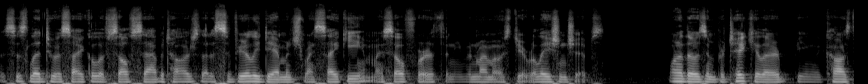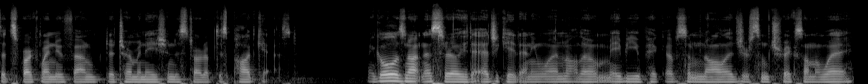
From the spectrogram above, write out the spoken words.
this has led to a cycle of self sabotage that has severely damaged my psyche, my self worth, and even my most dear relationships. One of those in particular being the cause that sparked my newfound determination to start up this podcast. My goal is not necessarily to educate anyone, although maybe you pick up some knowledge or some tricks on the way,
